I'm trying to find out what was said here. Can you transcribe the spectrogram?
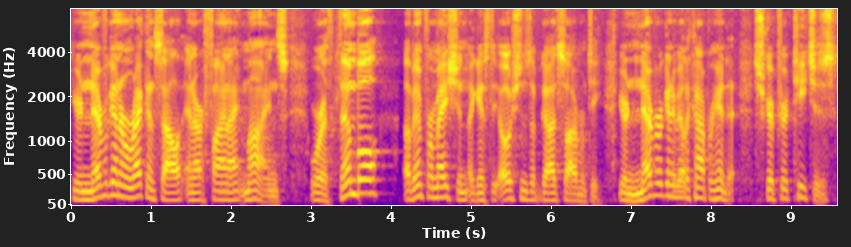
You're never going to reconcile it in our finite minds. We're a thimble of information against the oceans of God's sovereignty. You're never going to be able to comprehend it. Scripture teaches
